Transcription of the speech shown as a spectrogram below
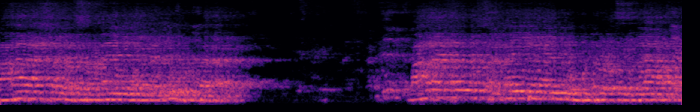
ಮಹಾರಾಷ್ಟ್ರದ ಸ್ವರ್ಣಗಿರಿಯಲ್ಲಿ ಹುಟ್ಟುತ್ತಾರೆ ಮಹಾರಾಷ್ಟ್ರದ ಸ್ವರ್ಣಗಿರಿಯಲ್ಲಿ ಹುಟ್ಟುವ ಸಿದ್ದರಾಮಯ್ಯ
